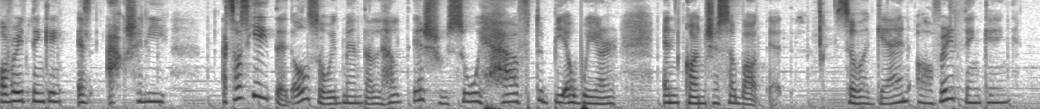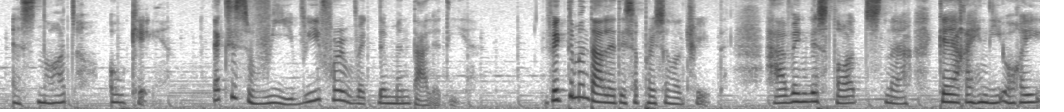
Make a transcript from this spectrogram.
Overthinking is actually associated also with mental health issues, so we have to be aware and conscious about it. So, again, overthinking is not okay. Next is V. V for victim mentality. Victim mentality is a personal trait. Having these thoughts na kaya ka hindi okay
